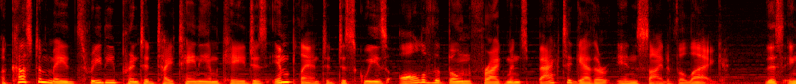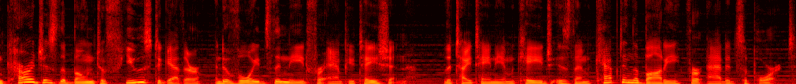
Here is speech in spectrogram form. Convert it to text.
a custom-made 3D printed titanium cage is implanted to squeeze all of the bone fragments back together inside of the leg. This encourages the bone to fuse together and avoids the need for amputation. The titanium cage is then kept in the body for added support.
